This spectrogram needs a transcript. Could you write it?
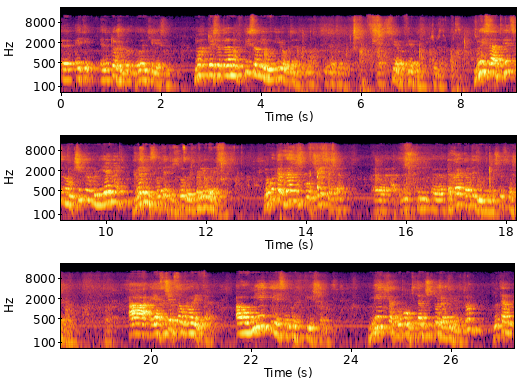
э, эти, это тоже было, было интересно. Ну, то есть вот когда мы вписываем ее, ее вот эту, вот эту сферу, ферму туда, мы, соответственно, учитываем влияние границ вот этих зон проявляется. Ну вот тогда, значит, получается э, значит, э, такая какая-то небольшое скажение. А я зачем стал говорить-то? А уметь, если мы впишем, медь, как вы помните, там тоже один электрон, но там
